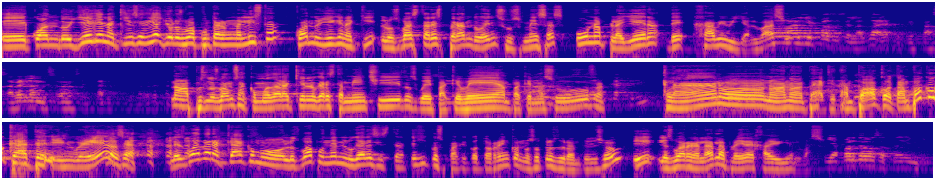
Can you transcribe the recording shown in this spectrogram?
Eh, cuando lleguen aquí ese día, yo los voy a apuntar en una lista. Cuando lleguen aquí, los va a estar esperando en sus mesas una playera de Javi Villalbazo. No, alguien pasa y se las da, ¿eh? Porque para saber dónde se van a sentar. pues, No, pues los vamos a acomodar aquí en lugares también chidos, güey, para que vean, para que no Ah, ¿nos vas a dar sufran. Claro, no, no, espérate, tampoco, tampoco catering, güey. O sea, les voy a dar acá como, los voy a poner en lugares estratégicos para que cotorren con nosotros durante el show y les voy a regalar la playera de Javi Villalbazo. Y aparte vamos a tener invitados.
